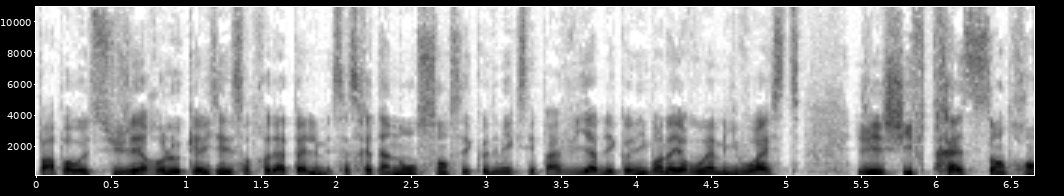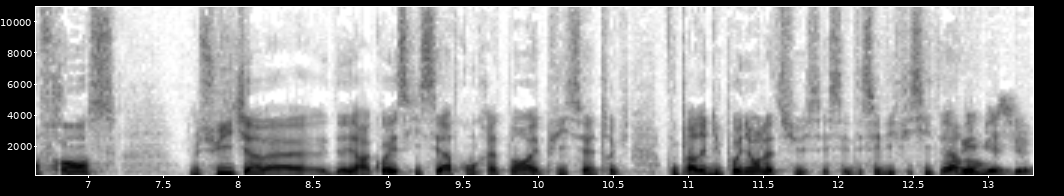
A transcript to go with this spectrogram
par rapport à votre sujet, relocaliser des centres d'appel, ça serait un non-sens économique, c'est pas viable économiquement. D'ailleurs, vous-même, il vous reste, j'ai le chiffre 13 centres en France. Je me suis dit, tiens, bah, d'ailleurs, à quoi est-ce qu'ils servent concrètement? Et puis, c'est un truc, vous perdez du pognon là-dessus, c'est déficitaire, Oui, bien sûr.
